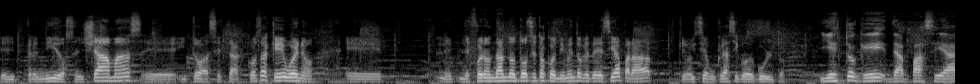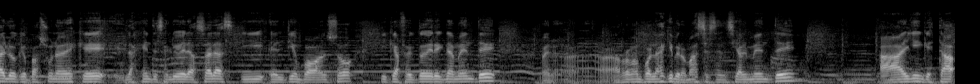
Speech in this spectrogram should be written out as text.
eh, prendidos en llamas y todas estas cosas que bueno le, fueron dando todos estos condimentos que te decía para que hoy sea un clásico de culto. Y esto que da pase a lo que pasó una vez que la gente salió de las salas y el tiempo avanzó y que afectó directamente bueno, a, Roman Polanski, pero más esencialmente a alguien que está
